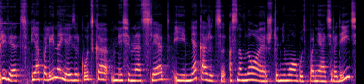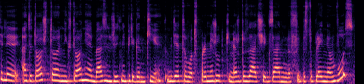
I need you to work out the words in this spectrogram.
Привет, я Полина, я из Иркутска, мне 17 лет, и мне кажется, основное, что не могут понять родители, это то, что никто не обязан жить на перегонки. Где-то вот в промежутке между сдачей экзаменов и поступлением в ВУЗ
